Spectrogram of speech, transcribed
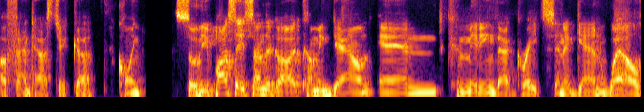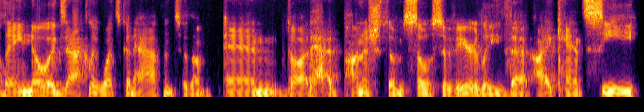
a fantastic uh, coin. So the apostate sons of God coming down and committing that great sin again. Well, they know exactly what's going to happen to them. And God had punished them so severely that I can't see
